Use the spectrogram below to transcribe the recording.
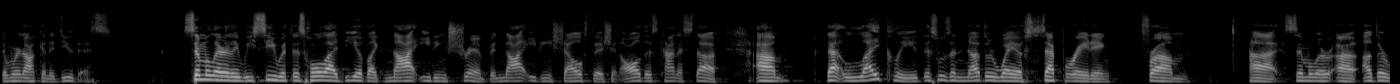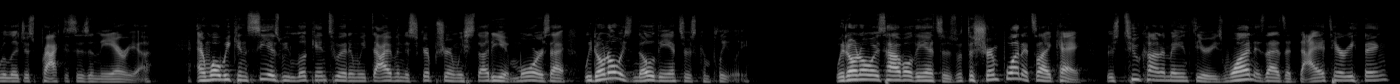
then we're not going to do this. Similarly, we see with this whole idea of like not eating shrimp and not eating shellfish and all this kind of stuff, um, that likely this was another way of separating from uh, similar uh, other religious practices in the area. And what we can see as we look into it and we dive into scripture and we study it more is that we don't always know the answers completely. We don't always have all the answers. With the shrimp one, it's like, hey, there's two kind of main theories. One is that it's a dietary thing,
